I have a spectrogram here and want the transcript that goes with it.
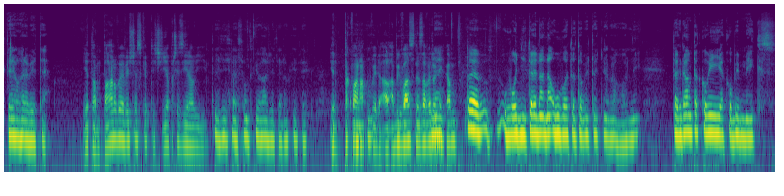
kterého hraběte. Je tam pánové věčně skeptičtí a přezíraví. Kteří se smutky vážete do kytek. Je taková nápověda, ale abych vás nezavedl ne, někam... To je úvodní, to je na, na úvod a to by teď nebylo vhodný. Tak dám takový jakoby mix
